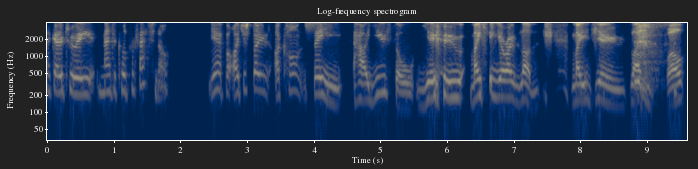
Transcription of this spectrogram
I go to a medical professional. Yeah, but I just don't, I can't see how you thought you making your own lunch made you like, well,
